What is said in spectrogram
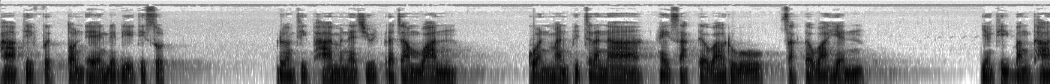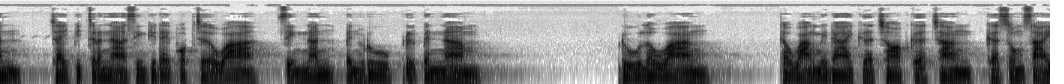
ภาพที่ฝึกตนเองได้ดีที่สุด เรื่องที่ผ่านมาในชีวิตประจำวัน ควรมันพิจารณาให้สักแต่ว่ารู้ สักแต่ว่าเห็น อย่างที่บางท่านใช้พิจารณาสิ่งที่ได้พบเจอว่า สิ่งนั้นเป็นรูปหรือเป็นนาม รู้แล้ววาง ถ้าวางไม่ได้เกิดชอบเกิดชัง เกิดสงสัย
